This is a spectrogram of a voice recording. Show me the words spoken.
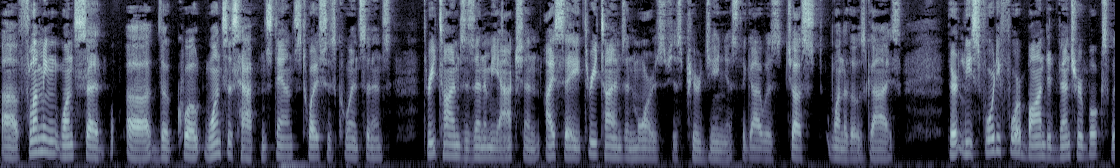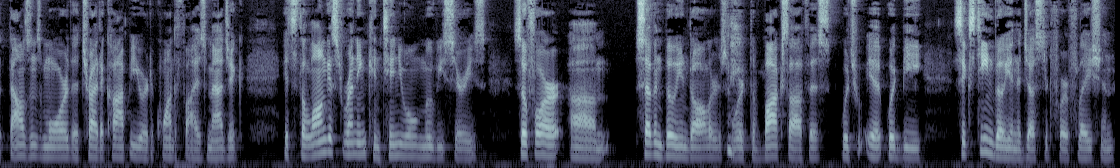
Uh, Fleming once said uh, the quote, once is happenstance, twice is coincidence, three times is enemy action. I say three times and more is just pure genius. The guy was just one of those guys. There are at least 44 Bond adventure books with thousands more that try to copy or to quantify his magic. It's the longest running continual movie series. So far, um, $7 billion worth of box office, which it would be 16 billion adjusted for inflation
